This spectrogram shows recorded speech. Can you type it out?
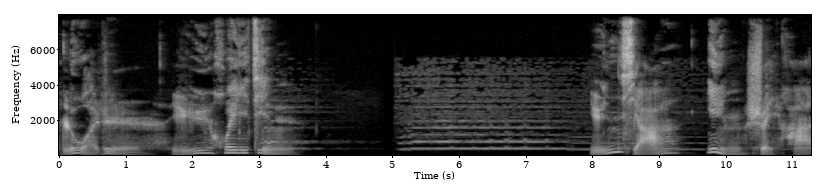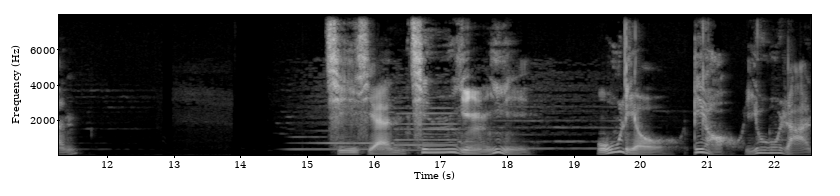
落日余晖尽，云霞映水寒。七弦轻隐逸，五柳调悠然。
